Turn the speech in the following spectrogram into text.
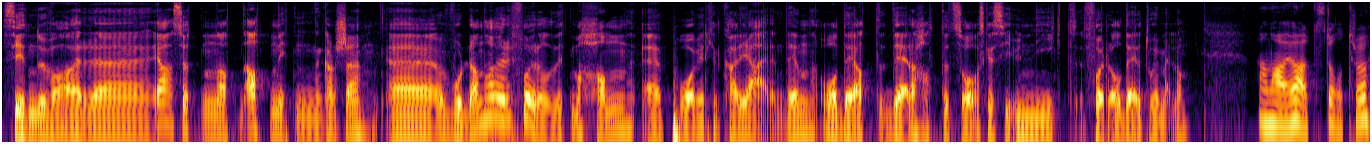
siden du var eh, ja, 17-18-19 kanskje. Eh, hvordan har forholdet ditt med han eh, påvirket karrieren din, og det at dere har hatt et så hva skal jeg si, unikt forhold dere to imellom? Han har jo hatt ståltro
